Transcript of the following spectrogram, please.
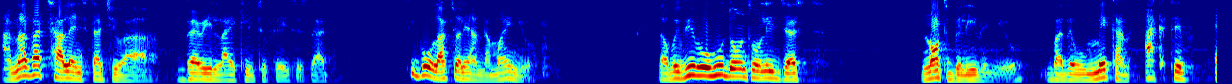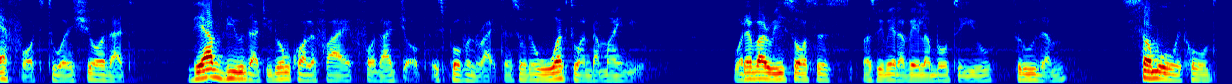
Another challenge that you are very likely to face is that people will actually undermine you. There will be people who don't only just not believe in you, but they will make an active effort to ensure that their view that you don't qualify for that job is proven right. And so they will work to undermine you. Whatever resources must be made available to you through them, some will withhold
